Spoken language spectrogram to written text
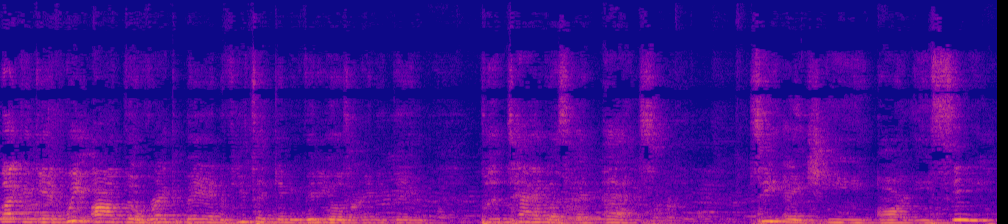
Like again, we are the Rec Band. If you take any videos or anything, put tag us at, at T-H-E-R-E-C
